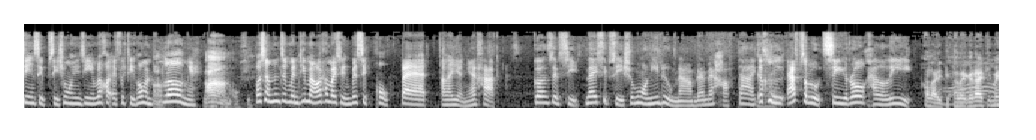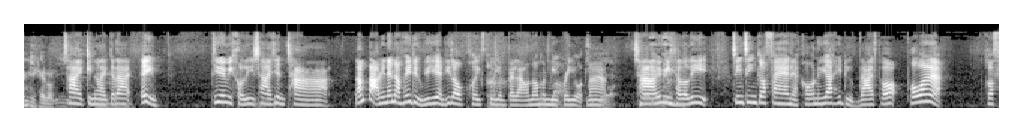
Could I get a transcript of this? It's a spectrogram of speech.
ริง ๆ 14 ชั่วโมงจริงๆ ไม่ค่อย effective เพราะมันเพิ่งเริ่มไงอ่าโอเคเพราะฉะนั้นจึงเป็นที่มาว่าทำไมถึงเป็น 16 8 อะไรอย่างเงี้ยค่ะเกิน 14 ใน 14 ชั่วโมงนี้ดื่มน้ำได้ไหมคะ ได้ ก็คือ absolute zero calorie อะไรอะไรก็ได้ที่ไม่มีแคลอรี่ ใช่ กินอะไรก็ได้ เอ้ย ที่ไม่มีแคลอรี่ ใช่ เช่นชา น้ำเปล่านี่แนะนำให้ดื่มเยอะๆอย่างที่เราเคยคุยกันไปแล้วเนาะมันมีประโยชน์มาก ชาไม่มีแคลอรี่ จริง ๆ กาแฟเนี่ยเขาอนุญาตให้ดื่มได้ เพราะเพราะว่ากาแฟ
